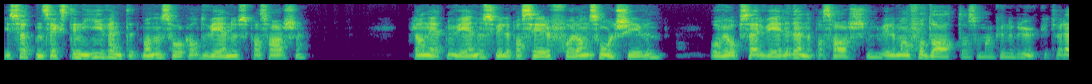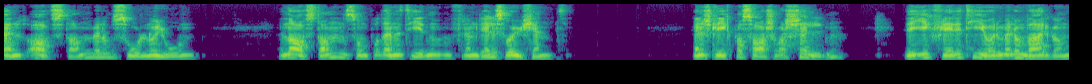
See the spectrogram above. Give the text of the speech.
I 1769 ventet man en såkalt Venus-passasje. Planeten Venus ville passere foran solskiven, og ved å observere denne passasjen ville man få data som man kunne bruke til å regne ut avstanden mellom solen og jorden en avstand som på denne tiden fremdeles var ukjent. En slik passasje var sjelden, det gikk flere tiår mellom hver gang,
